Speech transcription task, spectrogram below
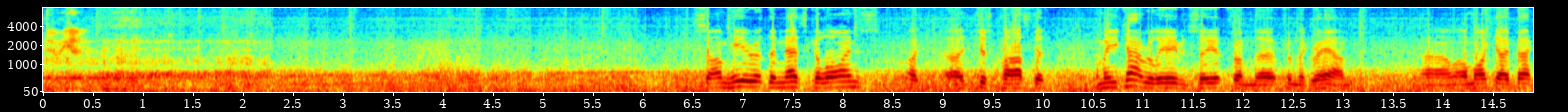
There we go. So I'm here at the Nazca Lines. I, I just passed it. I mean, you can't really even see it from the from the ground. Um, I might go back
